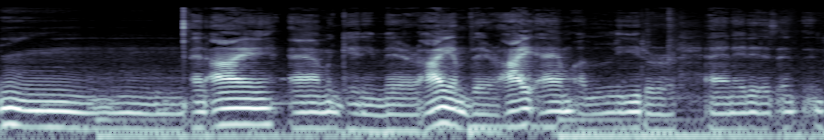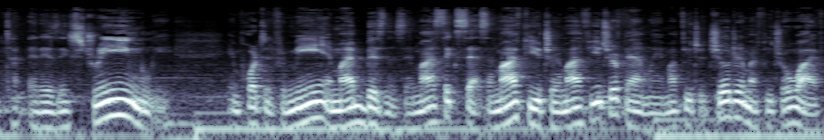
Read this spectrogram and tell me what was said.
Mm, and I am getting there. I am there. I am a leader. And it is, it is extremely important for me and my business and my success and my future and my future family and my future children, my future wife,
